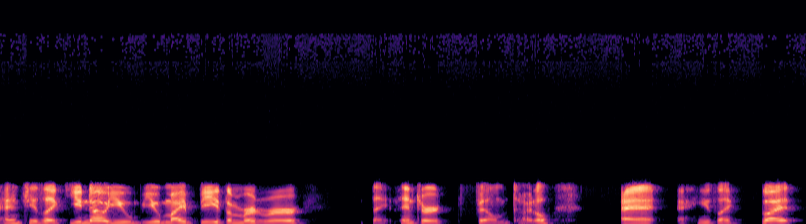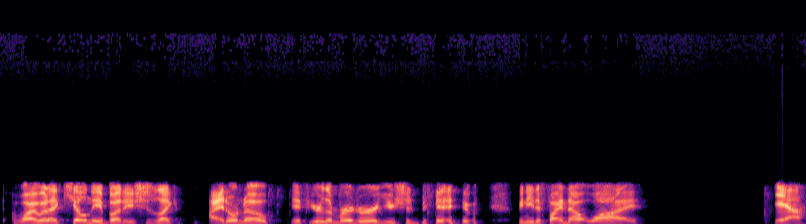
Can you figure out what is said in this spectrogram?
And she's like, you know, you you might be the murderer. They enter film title. And he's like, but why would I kill anybody? She's like, I don't know. If you're the murderer, you should be. we need to find out why. Yeah.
